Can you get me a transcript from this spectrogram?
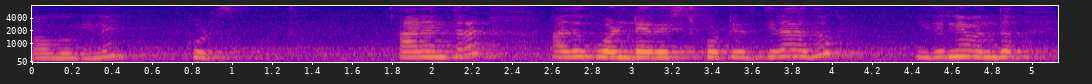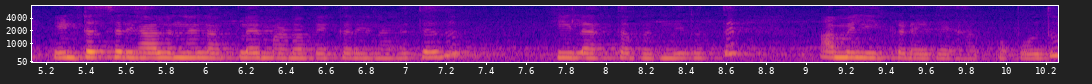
ಮಗುವಿಗೆ ಕುಡಿಸ್ಬೋದು ಆನಂತರ ಅದಕ್ಕೆ ಒನ್ ಡೇ ರೆಸ್ಟ್ ಕೊಟ್ಟಿರ್ತೀರ, ಅದು ಇದನ್ನೇ ಒಂದು ಎಂಟು ಸರಿ ಹಾಲನ್ನೆಲ್ಲ ಅಪ್ಲೈ ಮಾಡಬೇಕಾದ್ರೆ ಏನಾಗುತ್ತೆ ಅದು? ಹೀಲ್ ಆಗ್ತಾ ಬಂದಿರುತ್ತೆ. ಆಮೇಲೆ ಈ ಕಡೆ ಎದೆ ಹಾಕೋಬೋದು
